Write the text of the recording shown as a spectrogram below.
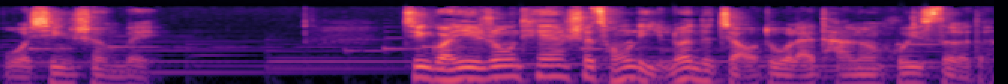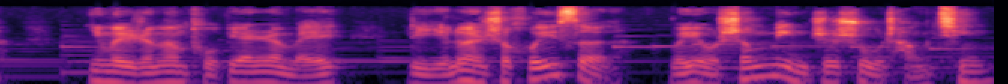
我心甚慰。尽管易中天是从理论的角度来谈论灰色的，因为人们普遍认为理论是灰色的，唯有生命之树常青。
